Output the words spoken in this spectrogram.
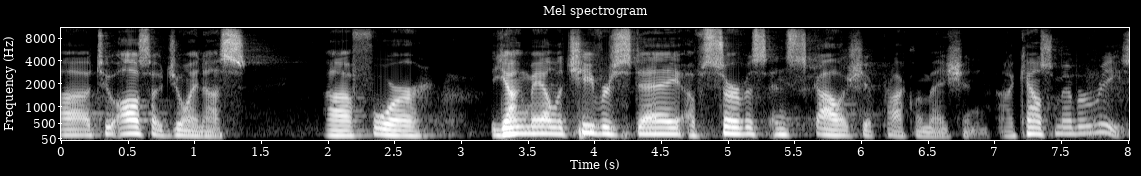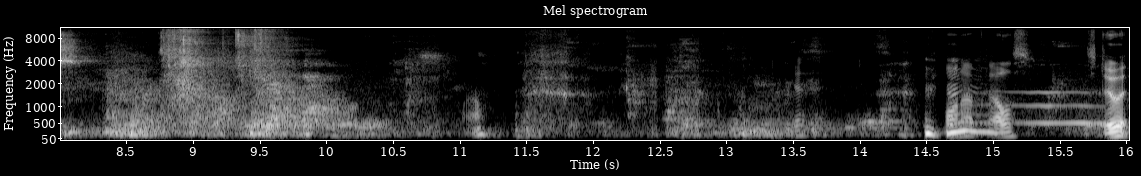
uh, to also join us uh, for the Young Male Achievers Day of Service and Scholarship Proclamation. Uh, Councilmember Reece. Come on up, fellas. Let's do it.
